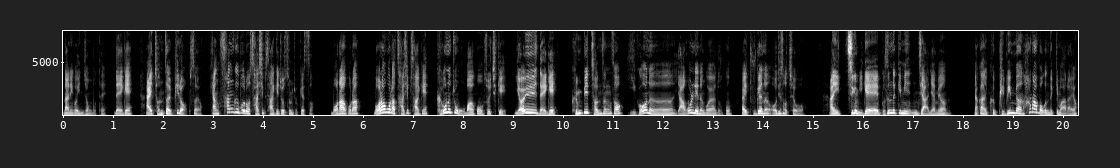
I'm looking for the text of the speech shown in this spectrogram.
난 이거 인정 못해. 4개? 아니 전설 필요 없어요. 그냥 상급으로 44개 줬으면 좋겠어. 뭐라고라? 뭐라고라 44개? 그거는 좀 오바고 솔직히 14개 금빛 전승석 이거는 약 올리는 거야 누구? 아니 두 개는 어디서 채워? 아니 지금 이게 무슨 느낌인지 아냐면 약간 그 비빔면 하나 먹은 느낌 알아요?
